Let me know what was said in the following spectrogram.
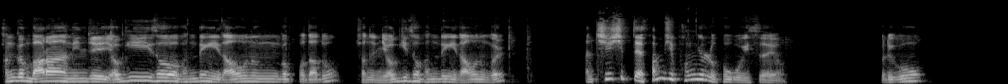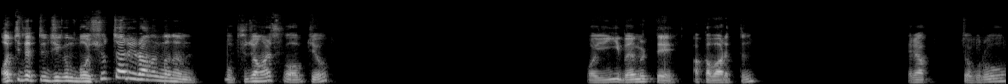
방금 말한 이제 여기서 반등이 나오는 것보다도 저는 여기서 반등이 나오는 걸 한 70대 30 확률로 보고 있어요. 그리고 어찌됐든 지금 뭐 쇼짜리라는 거는 뭐 부정할 수가 없죠. 뭐 이 매물대 아까 말했던 대략적으로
